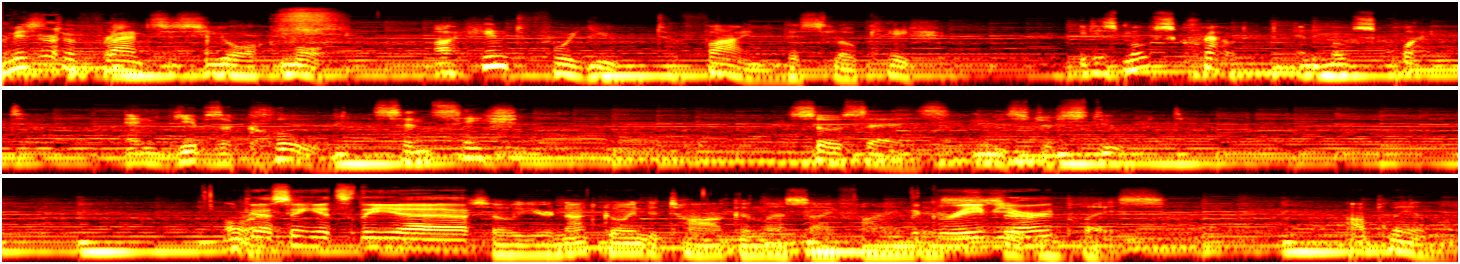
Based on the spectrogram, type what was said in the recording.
Mr. Francis York Morgan, a hint for you to find this location. It is most crowded and most quiet, and gives a cold sensation. So says Mr. Stewart. All right. Guessing it's the, uh, So you're not going to talk unless I find The this graveyard? place. I'll play along.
